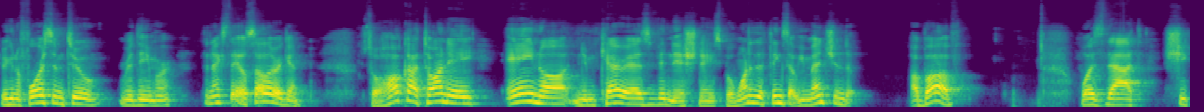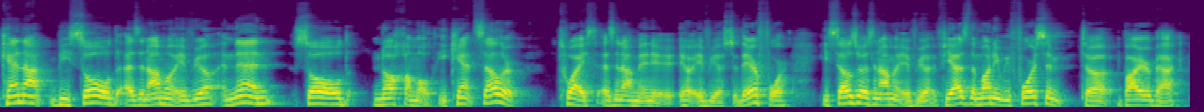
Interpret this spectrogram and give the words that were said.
You're going to force him to redeem her. The next day he'll sell her again. So. But one of the things that we mentioned above was that she cannot be sold as an Amma Ivria and then sold Nachamol. He can't sell her twice as an Amma Ivria. So therefore, he sells her as an Amma Ivria. If he has the money, we force him to buy her back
